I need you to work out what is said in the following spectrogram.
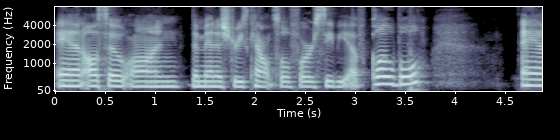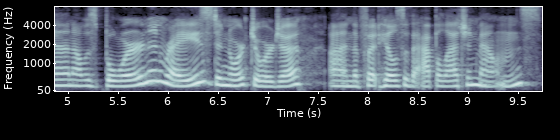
and also on the ministries council for CBF Global. And I was born and raised in North Georgia uh, in the foothills of the Appalachian Mountains.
